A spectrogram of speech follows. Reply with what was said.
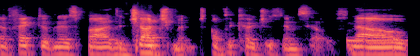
effectiveness by the judgment of the coaches themselves. Now,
